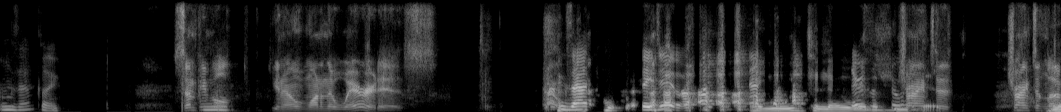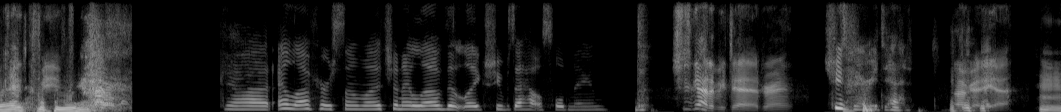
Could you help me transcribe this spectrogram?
Exactly. Some Mm. people, you know, want to know where it is. Exactly. They do. I need to know where There's a the beef Trying is. to trying to locate the beef. God, I love her so much, and I love that like she was a household name. She's got to be dead, right? She's very dead. Okay, yeah. Hmm.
